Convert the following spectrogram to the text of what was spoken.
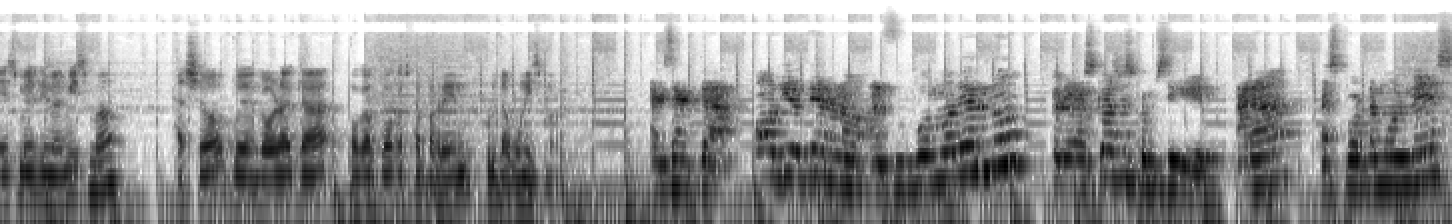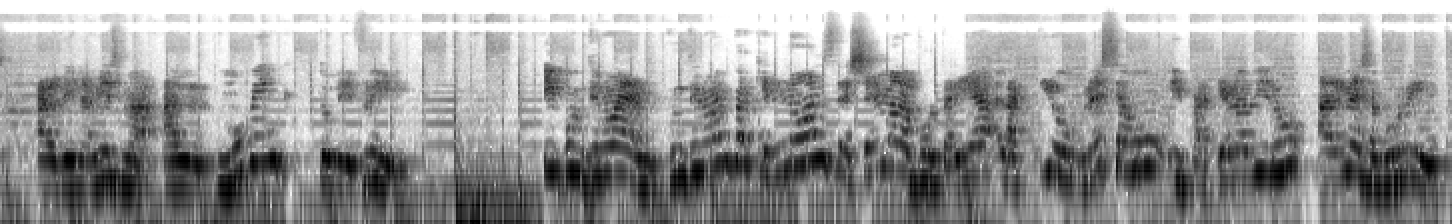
és més dinamisme, això podem veure que a poc a poc està perdent protagonisme. Exacte, odio eterno al futbol moderno, però les coses com siguin. Ara es porta molt més el dinamisme, el moving to be free. I continuem, continuem perquè no ens deixem a la porteria l'actiu més segur i, per què no dir-ho, el més avorrit.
